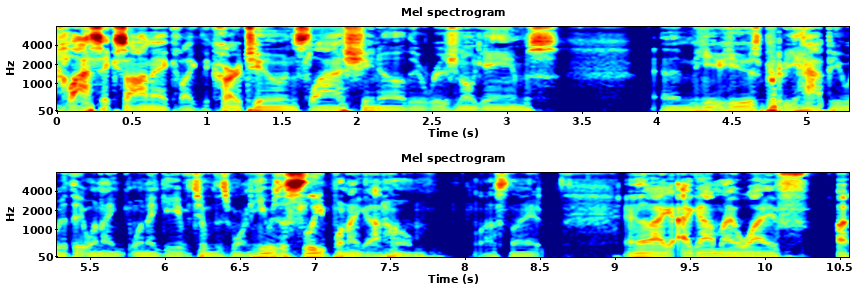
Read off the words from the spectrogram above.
classic Sonic, like the cartoon slash you know the original games. And he, he was pretty happy with it when I when I gave it to him this morning. He was asleep when I got home last night, and I, I got my wife. Uh,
